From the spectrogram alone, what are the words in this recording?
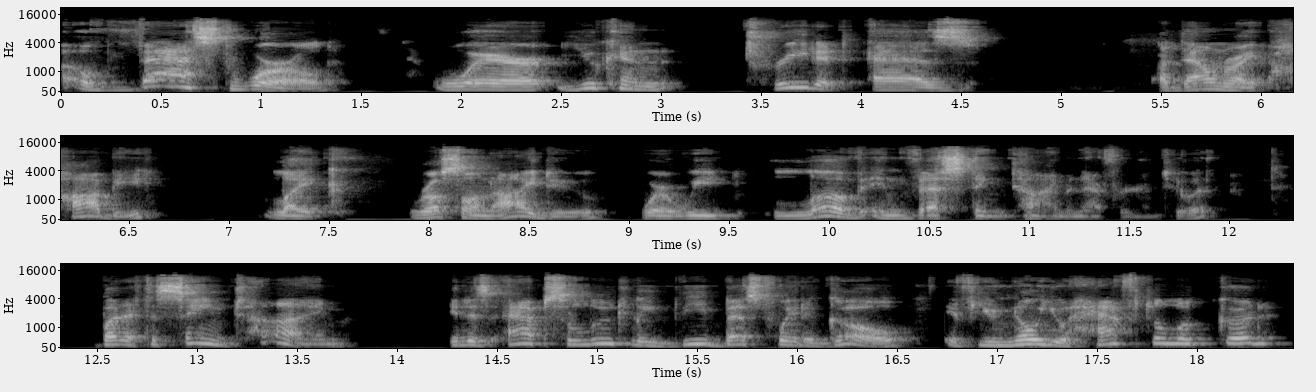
a vast world where you can treat it as a downright hobby, like Russell and I do, where we love investing time and effort into it. But at the same time, it is absolutely the best way to go if you know you have to look good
